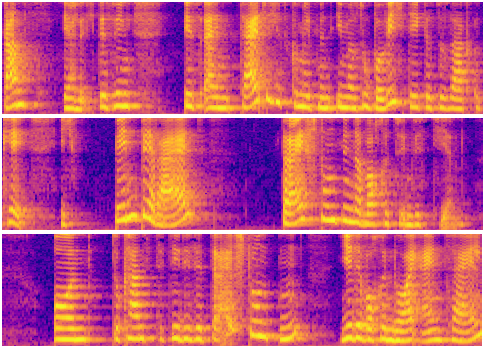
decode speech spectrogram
Ganz ehrlich. Deswegen ist ein zeitliches Commitment immer super wichtig, dass du sagst, okay, ich bin bereit, drei Stunden in der Woche zu investieren. Und du kannst dir diese drei Stunden jede Woche neu einteilen.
